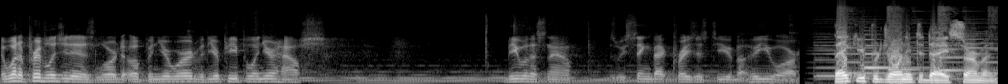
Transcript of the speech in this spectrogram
And what a privilege it is, Lord, to open your word with your people in your house. Be with us now we sing back praises to you about who you are. Thank you for joining today's sermon.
